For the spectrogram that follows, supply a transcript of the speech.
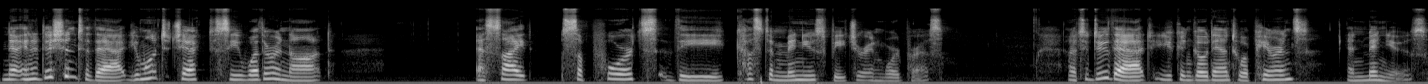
Now in addition to that, you want to check to see whether or not a site supports the custom menus feature in WordPress. Uh, to do that, you can go down to Appearance and Menus.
